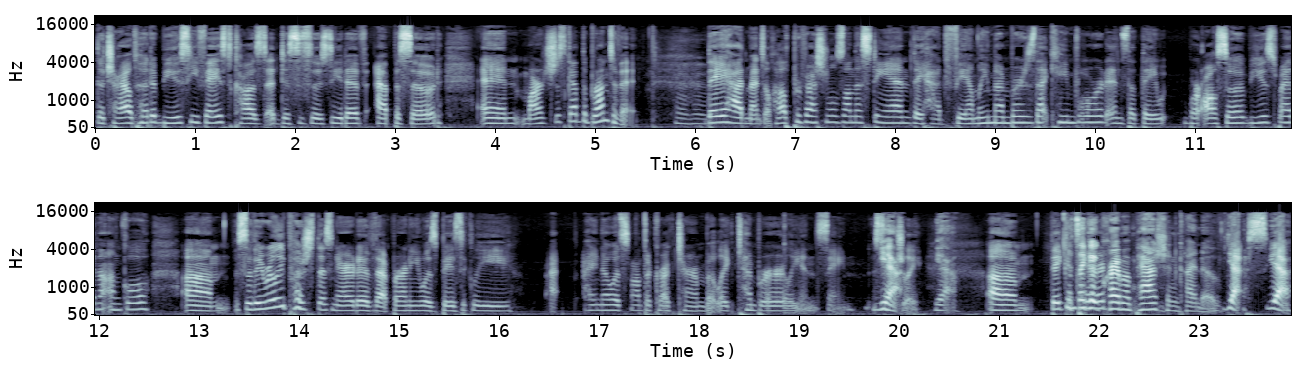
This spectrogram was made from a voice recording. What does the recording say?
The childhood abuse he faced caused a dissociative episode, and Marge just got the brunt of it. They had mental health professionals on the stand. They had family members that came forward and said they were also abused by the uncle. Um, so they really pushed this narrative that Bernie was basically, I, I know it's not the correct term, but like temporarily insane, essentially. Yeah. Um, they It's like a crime of passion, kind of. Yes, yeah.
